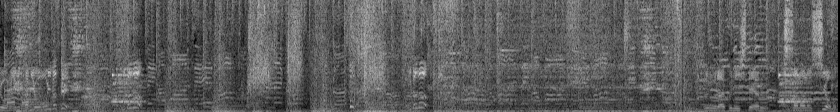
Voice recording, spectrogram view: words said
を見るたび思い出せ。歌だ歌だすぐ楽にしてやる。貴様の死をもってだ。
